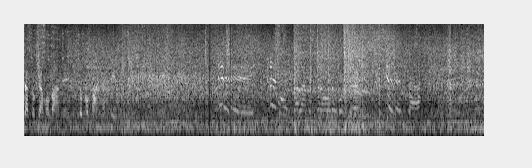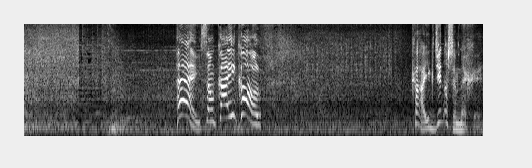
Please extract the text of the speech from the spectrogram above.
Zaprogramowany do kopania tyłu. Ej, czemu odwalamy całą robotę? Gdzie reszta? Hej, są Kai i Cole! Kaj, gdzie nasze mechy?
